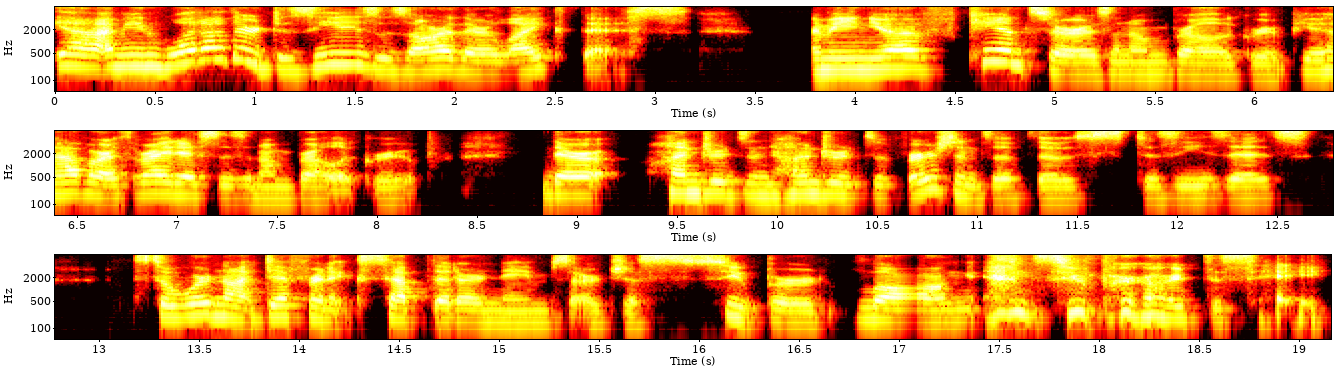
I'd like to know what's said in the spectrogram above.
yeah, I mean, what other diseases are there like this? I mean, you have cancer as an umbrella group, you have arthritis as an umbrella group. There are hundreds and hundreds of versions of those diseases. So we're not different, except that our names are just super long and super hard to say.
